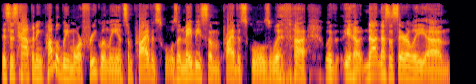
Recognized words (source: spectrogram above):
this is happening probably more frequently in some private schools, and maybe some private schools with uh, with you know not necessarily. Um,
